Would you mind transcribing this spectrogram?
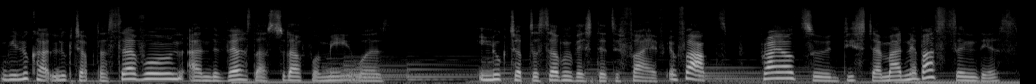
we look at Luke chapter 7, and the verse that stood out for me was Luke chapter 7, verse 35. In fact, prior to this time, I'd never seen this,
